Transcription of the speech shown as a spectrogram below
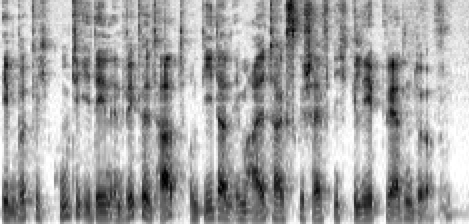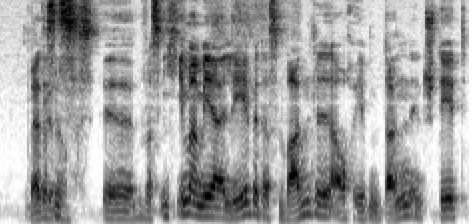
eben wirklich gute Ideen entwickelt hat und die dann im Alltagsgeschäft nicht gelebt werden dürfen. Ja, das genau. ist, äh, was ich immer mehr erlebe, dass Wandel auch eben dann entsteht,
